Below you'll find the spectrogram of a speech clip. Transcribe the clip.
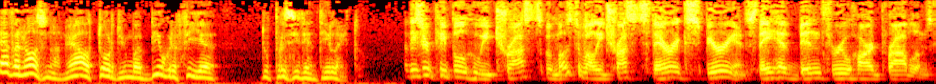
Evan Osnon é autor de uma biografia do presidente eleito. These are people who he trusts, but most of all he trusts their experience. They have been through hard problems.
